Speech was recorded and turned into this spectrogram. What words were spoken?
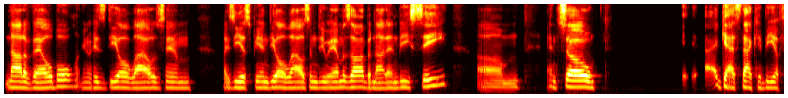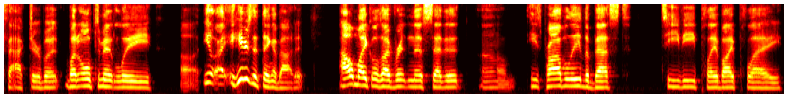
not available. You know, his deal allows him his ESPN deal allows him to do Amazon, but not NBC. Um, and so I guess that could be a factor, but but ultimately, uh, you know, here's the thing about it. Al Michaels, I've written this, said it. Um, he's probably the best TV play-by-play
